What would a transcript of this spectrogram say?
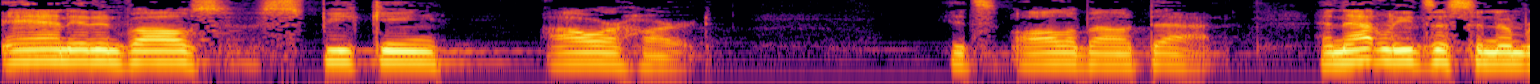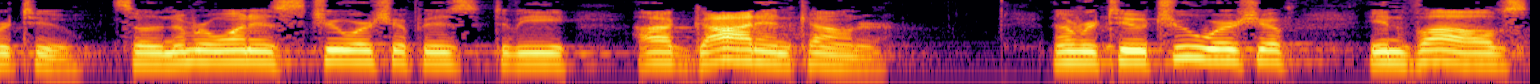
and it involves speaking our heart. It's all about that. And that leads us to number two. So, number one is true worship is to be a God encounter. Number two, true worship involves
